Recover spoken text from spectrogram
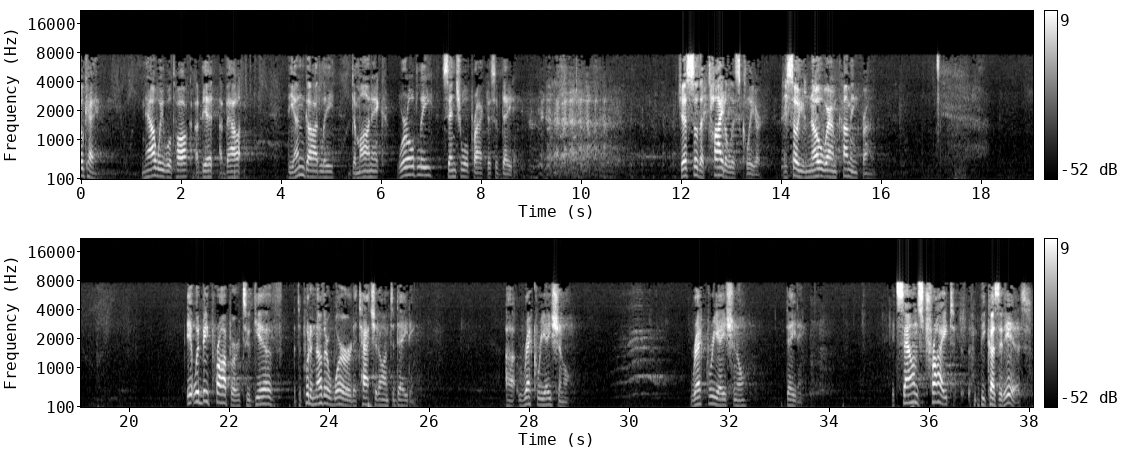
Okay, now we will talk a bit about the ungodly, demonic, worldly, sensual practice of dating. just so the title is clear, just so you know where I'm coming from. It would be proper to give, to put another word, attach it on to dating. Uh, recreational. Recreational dating. It sounds trite because it is,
